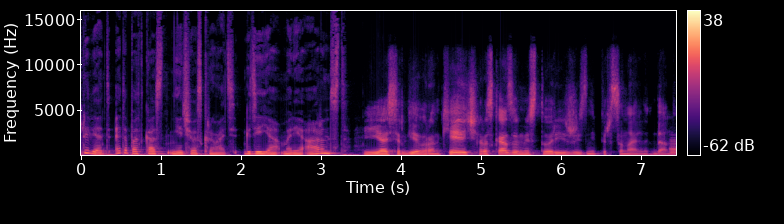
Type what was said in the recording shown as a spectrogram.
Привет, это подкаст «Нечего скрывать», где я, Мария Арнст. И я, Сергей Воронкевич, рассказываем истории жизни персональных данных.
